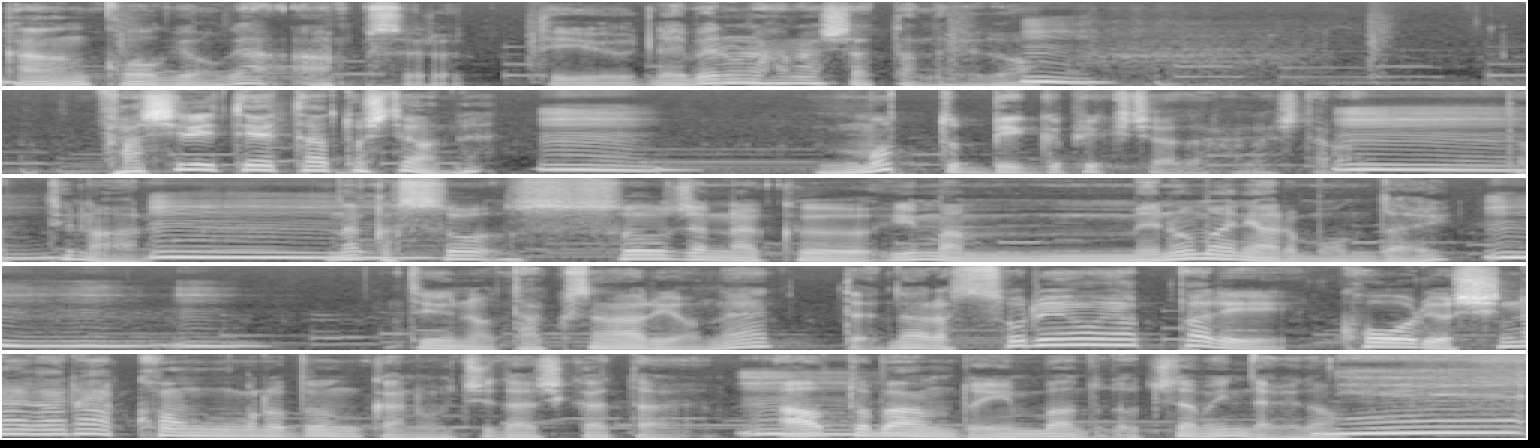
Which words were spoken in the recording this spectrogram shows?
観光業がアップするっていうレベルの話だったんだけど、ファシリテーターとしてはねうん。もっとビッグピクチャーで話したかったっていうのはある、なんかそうそうじゃなく今目の前にある問題うんうんっていうのはたくさんあるよねって。だからそれをやっぱり考慮しながら今後の文化の打ち出し方、アウトバウンドインバウンドどっちでもいいんだけど、うんね。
